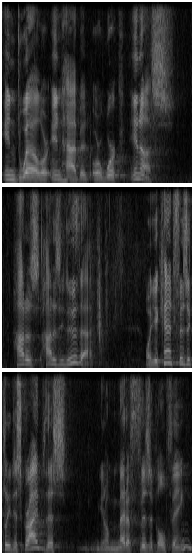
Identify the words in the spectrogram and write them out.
indwell or inhabit or work in us? How does, how does He do that? Well, you can't physically describe this you know, metaphysical thing.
